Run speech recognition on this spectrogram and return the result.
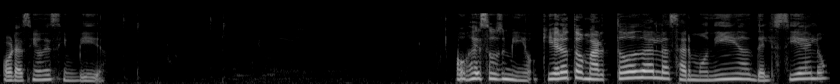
Oraciones sin vida. Oh Jesús mío, quiero tomar todas las armonías del cielo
